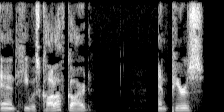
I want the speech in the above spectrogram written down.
And he was caught off guard, and Piers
